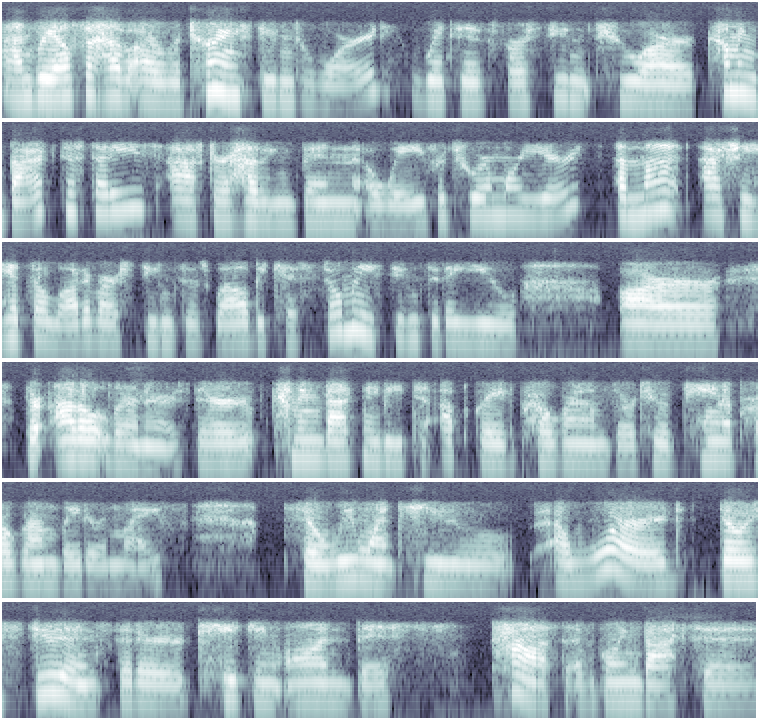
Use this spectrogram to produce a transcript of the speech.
And we also have our Returning Student Award, which is for students who are coming back to studies after having been away for two or more years. And that actually hits a lot of our students as well because so many students at AU are they're adult learners. They're coming back maybe to upgrade programs or to obtain a program later in life. So we want to award those students that are taking on this path of going back to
